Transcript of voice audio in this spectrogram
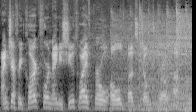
I'm Jeffrey Clark for 90s Youth Life. Grow old, but don't grow up.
